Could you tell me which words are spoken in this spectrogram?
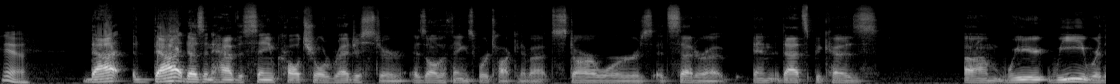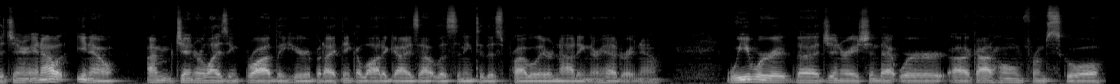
Yeah that that doesn't have the same cultural register as all the things we're talking about, Star Wars, etc. And that's because um, we we were the gener and I you know I'm generalizing broadly here, but I think a lot of guys out listening to this probably are nodding their head right now. We were the generation that were uh, got home from school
